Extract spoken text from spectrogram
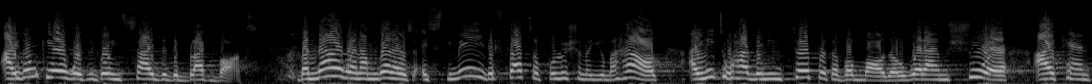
I don't care what's going inside the, the black box. But now when I'm going to estimate the effects of pollution on human health, I need to have an interpretable model where I'm sure I can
